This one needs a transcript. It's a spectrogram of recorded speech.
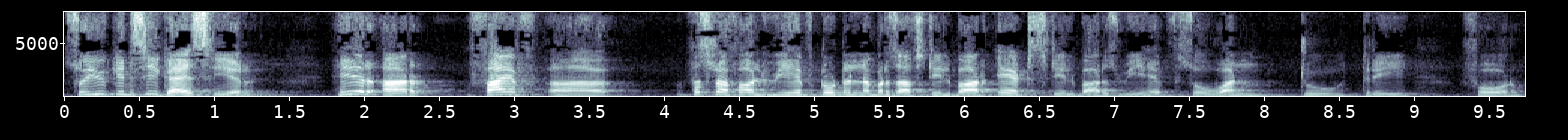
So you can see guys here here are five uh, first of all we have total numbers of steel bar eight steel bars we have. So one two three four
